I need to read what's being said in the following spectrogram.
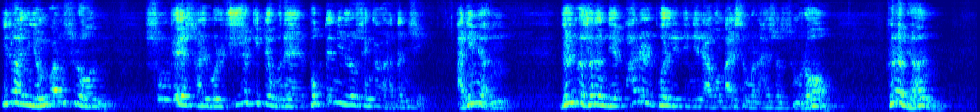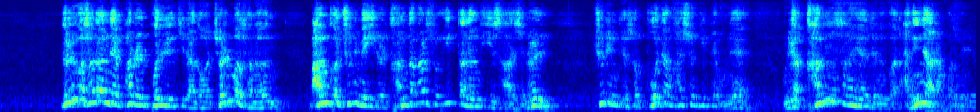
이러한 영광스러운 순교의 삶을 주셨기 때문에 복된 일로 생각하든지 아니면 늙어서는 내 팔을 벌리리니라고 말씀을 하셨으므로 그러면 늙어서는 내 팔을 벌릴지라도 젊어서는 마음껏 주님의 일을 감당할 수 있다는 이 사실을 주님께서 보장하셨기 때문에 우리가 감사해야 되는 것 아니냐라고 합니다.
